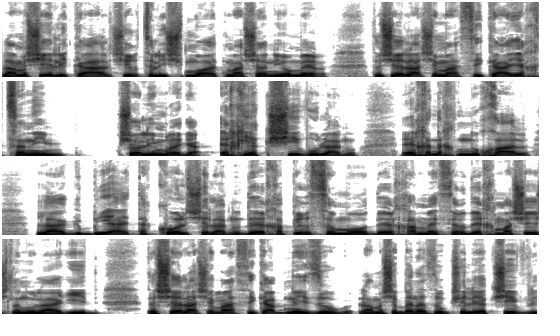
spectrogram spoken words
למה שיהיה לי קהל שירצה לשמוע את מה שאני אומר? זו שאלה שמעסיקה יחצנים. שואלים רגע, איך יקשיבו לנו? איך אנחנו נוכל להגביה את הקול שלנו דרך הפרסומות, דרך המסר, דרך מה שיש לנו להגיד? זו שאלה שמעסיקה בני זוג. למה שבן הזוג שלי יקשיב לי?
